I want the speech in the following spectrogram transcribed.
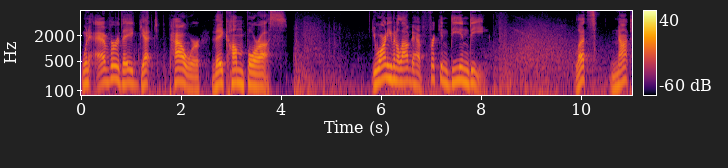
Whenever they get power, they come for us. You aren't even allowed to have frickin' D&D. Let's not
